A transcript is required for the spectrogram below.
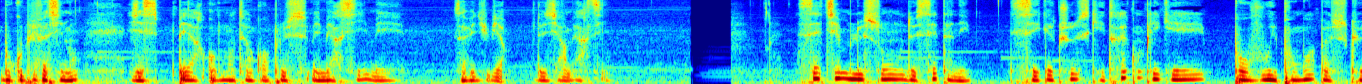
beaucoup plus facilement. J'espère augmenter encore plus mes merci, mais ça fait du bien de dire merci. Septième leçon de cette année. C'est quelque chose qui est très compliqué pour vous et pour moi parce que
